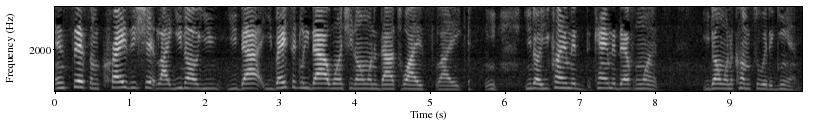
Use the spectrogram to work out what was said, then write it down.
and said some crazy shit like, you know, you you die, you basically die once, you don't want to die twice. Like, you know, you claim to came to death once, you don't want to come to it again.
